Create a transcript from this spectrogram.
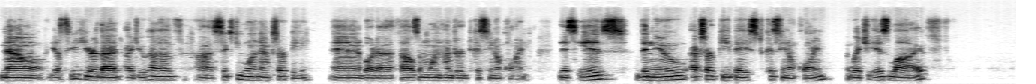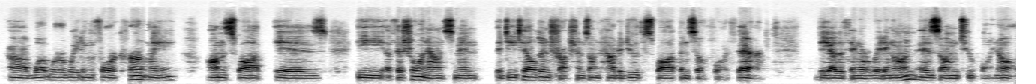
Now, you'll see here that I do have uh, 61 XRP and about a 1,100 casino coin. This is the new XRP-based casino coin, which is live. Uh, what we're waiting for currently on the swap is the official announcement, the detailed instructions on how to do the swap and so forth there. The other thing we're waiting on is um 2.0,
